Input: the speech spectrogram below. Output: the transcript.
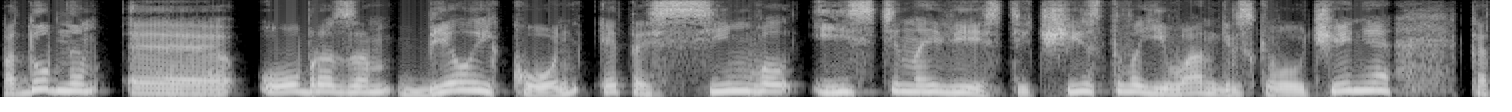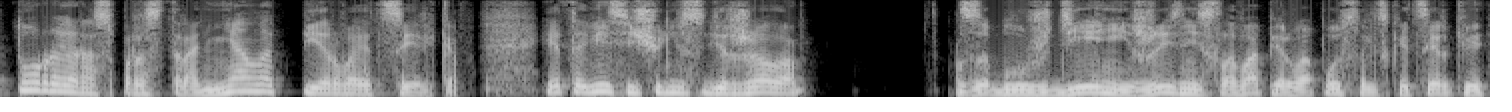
Подобным э, образом белый конь – это символ истинной вести, чистого евангельского учения, которое распространяла первая церковь. Эта весть еще не содержала заблуждений, жизни слова первоапостольской церкви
